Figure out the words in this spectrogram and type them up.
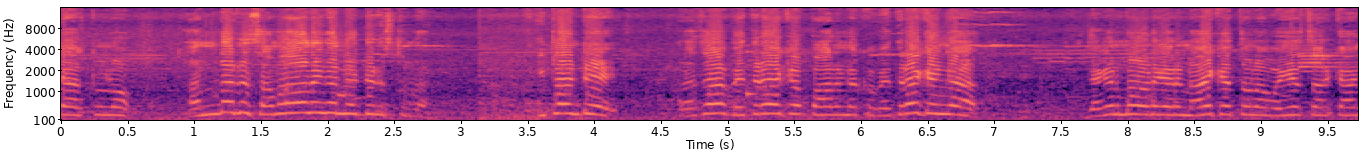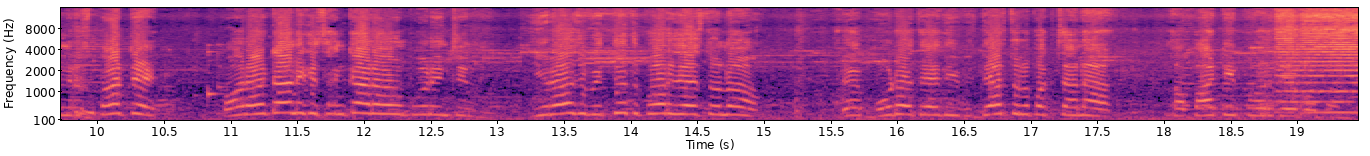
కాస్టులను అందరిని సమానంగా నిర్ధరిస్తున్నారు. ఇట్లాంటి ప్రజా వ్యతిరేక పాలనకు వ్యతిరేకంగా జగన్మోహన్ గారి నాయకత్వంలో వైఎస్ఆర్ కాంగ్రెస్ పార్టీ పోరాటానికి శంకారావం పూరించింది. ఈ రోజు విద్యుత్ పోరు చేస్తున్నాం. రేపు మూడో తేదీ విద్యార్థుల పక్షాన మా పార్టీ పోరు చేయబోతోంది.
